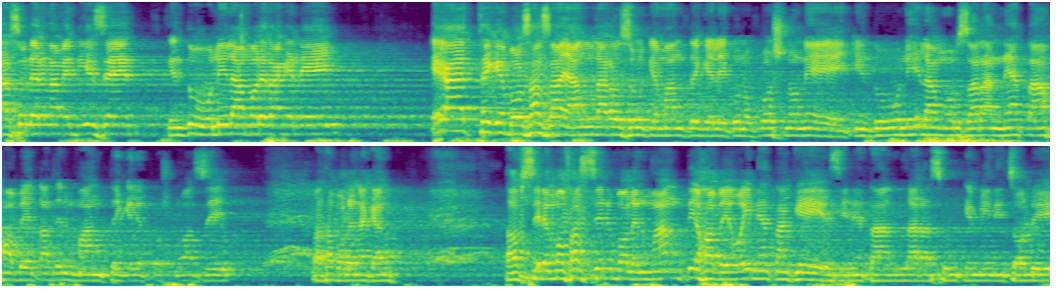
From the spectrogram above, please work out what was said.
রাসুলের নামে দিয়েছেন, কিন্তু উলিল আমরের আগে নেই। এর থেকে বোঝা যায়, আল্লাহ রসুলকে মানতে গেলে কোনো প্রশ্ন নেই, কিন্তু উলিলামর যারা নেতা হবে, তাদের মানতে গেলে প্রশ্ন আছে। কথা বলে না কেন? তাফসিরে মুফাসসির বলেন, মানতে হবে ওই নেতাকে, যে নেতা আল্লাহ রাসূলকে মেনে চলে।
